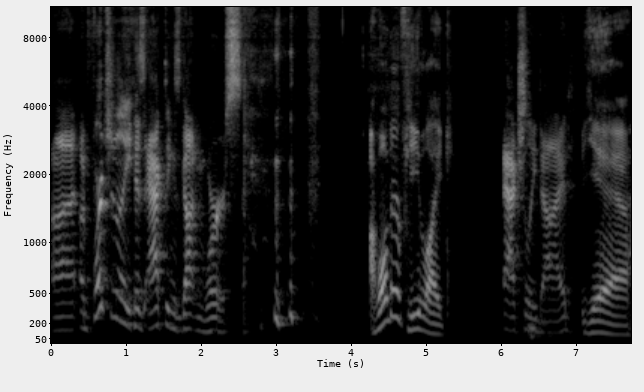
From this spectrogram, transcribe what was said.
uh unfortunately his acting's gotten worse. I wonder if he like, Actually died. yeah,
